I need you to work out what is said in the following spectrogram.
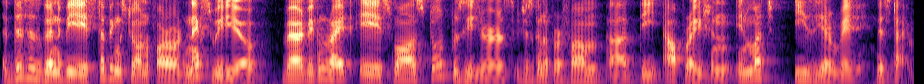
this is going to be a stepping stone for our next video where we can write a small stored procedures which is going to perform uh, the operation in much easier way this time.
